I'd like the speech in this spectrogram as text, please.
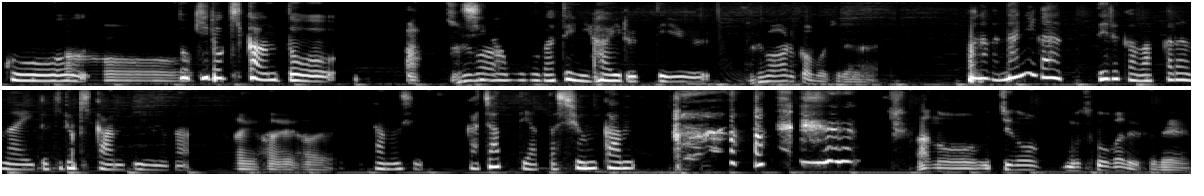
こうードキドキ感と品は、物が手に入るっていう、それはあるかもしれない。まあ、なんか何が出るかわからないドキドキ感っていうのがはいはいはい。楽しいです。ガチャってやった瞬間。あの、うちの息子がですね、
